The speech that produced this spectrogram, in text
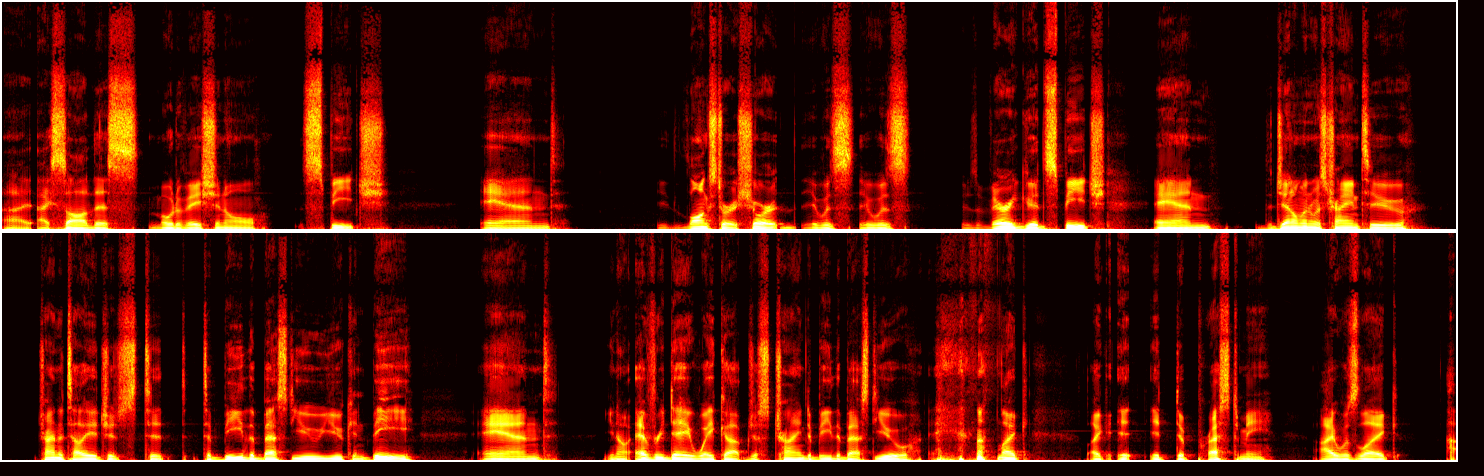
I I saw this motivational speech and long story short, it was it was it was a very good speech, and the gentleman was trying to trying to tell you just to to be the best you you can be, and you know every day wake up just trying to be the best you. like like it it depressed me. I was like. I-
